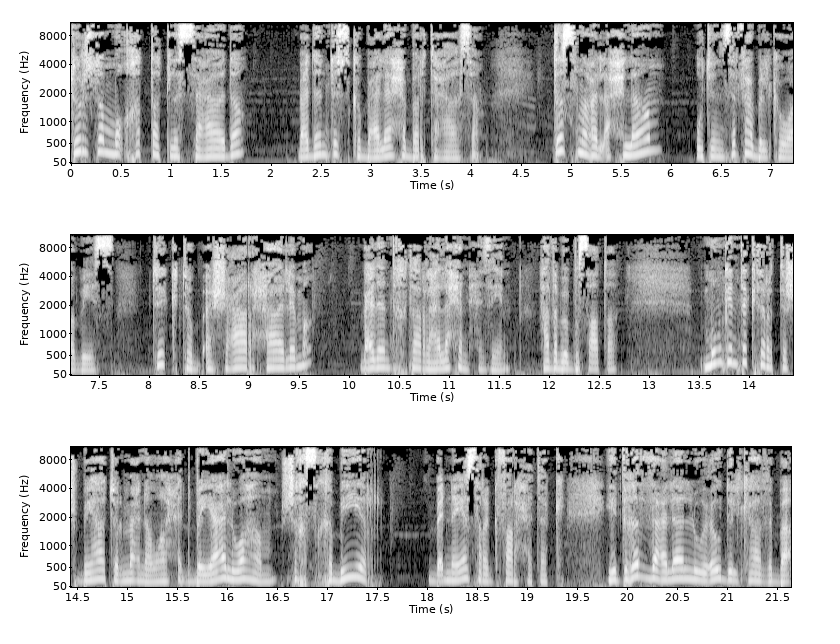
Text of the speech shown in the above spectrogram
ترسم مخطط للسعادة بعدين تسكب عليه حبر تعاسة. تصنع الأحلام وتنسفها بالكوابيس. تكتب أشعار حالمة بعدين تختار لها لحن حزين. هذا ببساطة. ممكن تكثر التشبيهات والمعنى واحد. بياع الوهم شخص خبير بأنه يسرق فرحتك يتغذى على الوعود الكاذبة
